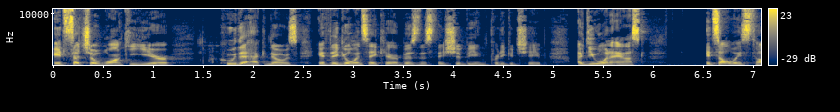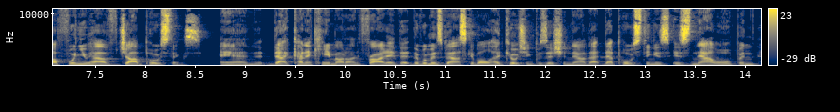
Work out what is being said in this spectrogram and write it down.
it's such a wonky year who the heck knows? If they go and take care of business, they should be in pretty good shape. I do want to ask it's always tough when you have job postings. And that kind of came out on Friday that the women's basketball head coaching position now, that, that posting is, is now open.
